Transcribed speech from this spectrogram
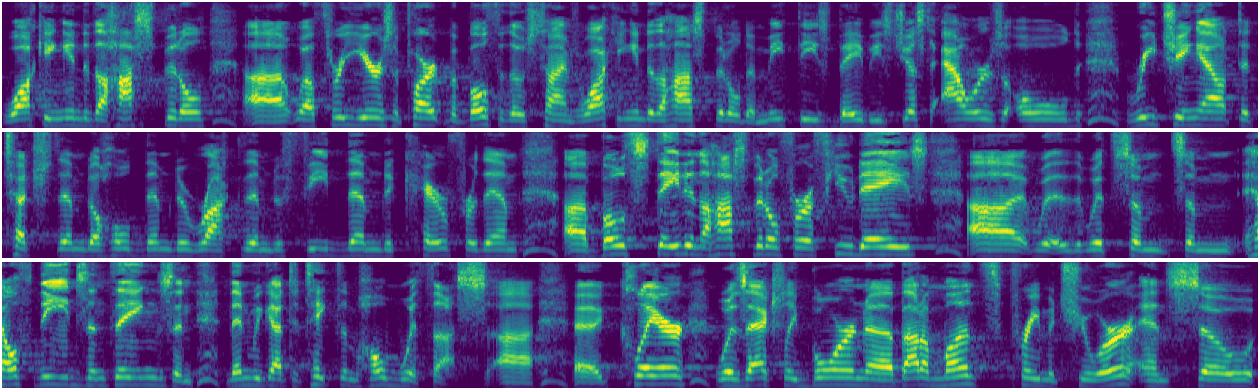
walking into the hospital, uh, well, three years apart, but both of those times walking into the hospital to meet these babies just hours old, reaching out to touch them, to hold them, to rock them, to feed them, to care for them. Uh, both stayed in the hospital for a few days, uh, with, with some, some health needs and things. And then we got to take them home home with us. Uh, uh, Claire was actually born uh, about a month premature, and so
